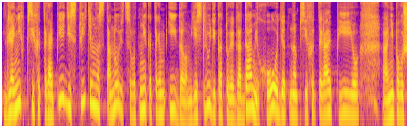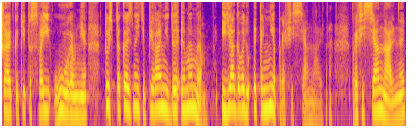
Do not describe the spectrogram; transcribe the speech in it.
для них психотерапия действительно становится вот некоторым идолом. Есть люди, которые годами ходят на психотерапию, они повышают какие-то свои уровни. То есть такая, знаете, пирамида МММ. И я говорю, это не профессионально. Профессиональная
